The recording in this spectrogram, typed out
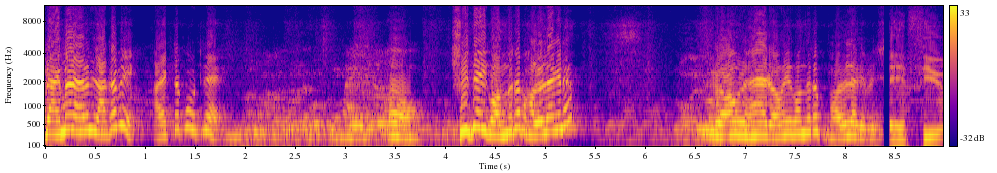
প্রাইমার আর লাগাবে? আরেকটা কোট দেয়? ও, শুধু এই গন্ধটা ভালো লাগে না? রং হ্যাঁ রঙের গন্ধটা ভালো লাগে বেশ। A few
